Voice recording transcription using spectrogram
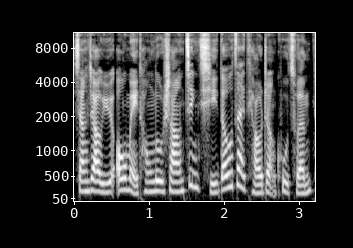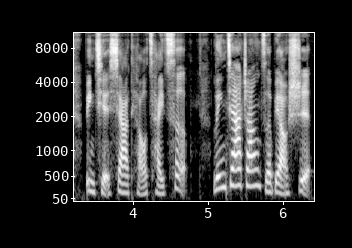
相较于欧美通路商近期都在调整库存，并且下调财测，林家章则表示，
